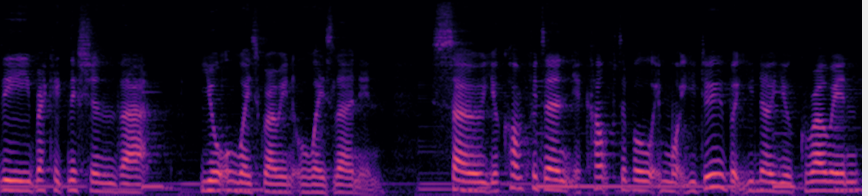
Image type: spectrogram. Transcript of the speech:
the recognition that you're always growing, always learning. So you're confident, you're comfortable in what you do, but you know you're growing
